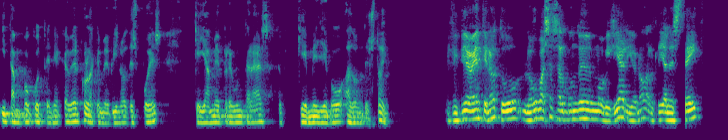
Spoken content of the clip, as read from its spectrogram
y tampoco tenía que ver con la que me vino después, que ya me preguntarás qué me llevó a donde estoy. Efectivamente, ¿no? Tú luego pasas al mundo inmobiliario, ¿no? Al real estate.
